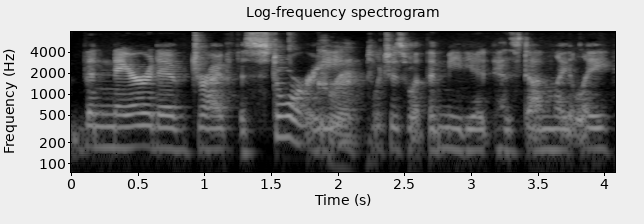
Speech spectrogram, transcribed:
the narrative drive the story, Correct. which is what the media has done lately.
